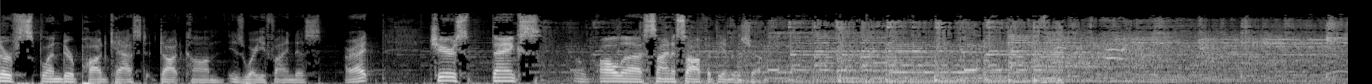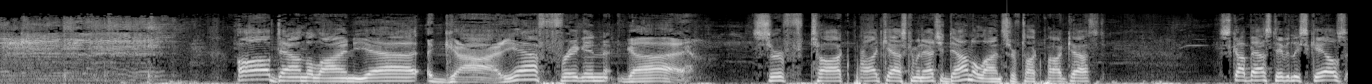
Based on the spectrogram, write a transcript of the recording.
surfsplendorpodcast.com is where you find us. All right. Cheers. Thanks. I'll uh, sign us off at the end of the show. All down the line, yeah, guy, yeah, friggin' guy. Surf Talk Podcast coming at you down the line, Surf Talk Podcast. Scott Bass, David Lee Scales.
